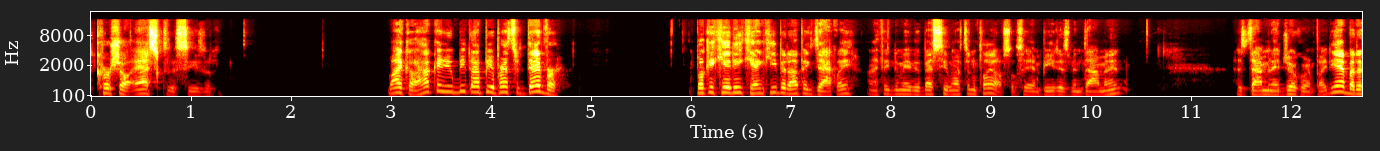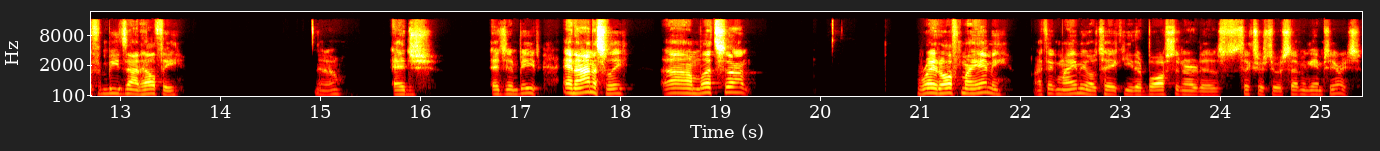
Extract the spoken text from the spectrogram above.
a Kershaw esque this season. Michael, how can you not be impressed with Denver? Bookie KD can't keep it up exactly. I think they may be the best team left in the playoffs. I'll say Embiid has been dominant, has dominated Joker when played. Yeah, but if Embiid's not healthy, you know, edge, edge Embiid. And honestly, um, let's not write off Miami. I think Miami will take either Boston or the Sixers to a seven game series.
